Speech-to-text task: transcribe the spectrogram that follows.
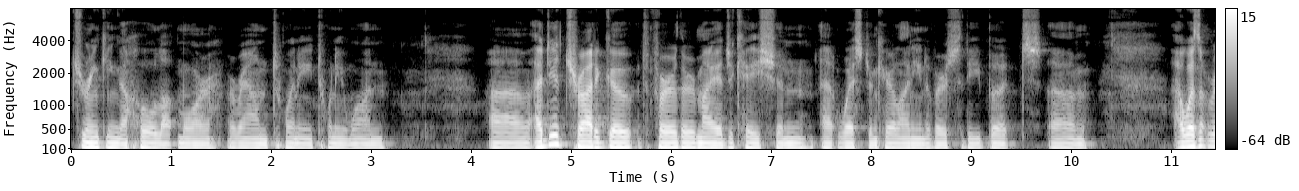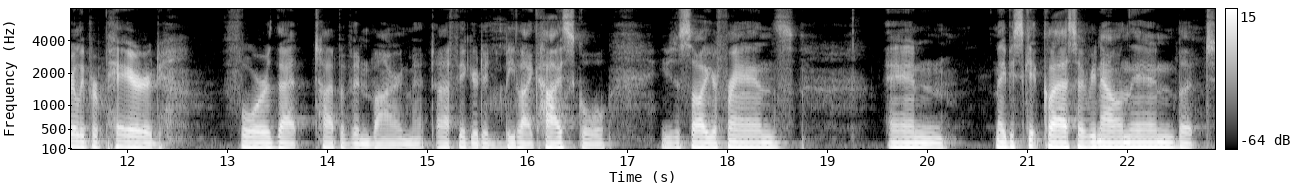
drinking a whole lot more around 2021. Uh, I did try to go further my education at Western Carolina University, but um, I wasn't really prepared for that type of environment. I figured it'd be like high school. You just saw your friends and maybe skip class every now and then, but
